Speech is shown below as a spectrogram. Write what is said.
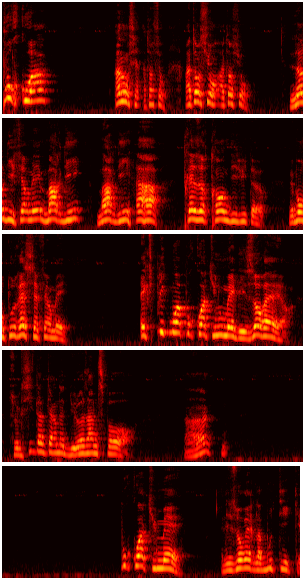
pourquoi Ah non, attention, attention, attention. Lundi, fermé. Mardi, mardi, 13h30, 18h. Mais bon, tout le reste, c'est fermé. Explique-moi pourquoi tu nous mets des horaires sur le site internet du Lausanne Sport, hein, pourquoi tu mets les horaires de la boutique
